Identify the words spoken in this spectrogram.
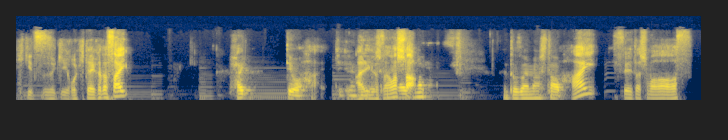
引き続きご期待ください。はい。では、はいありがとうございましたありがとうございました。はい、失礼いたします。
